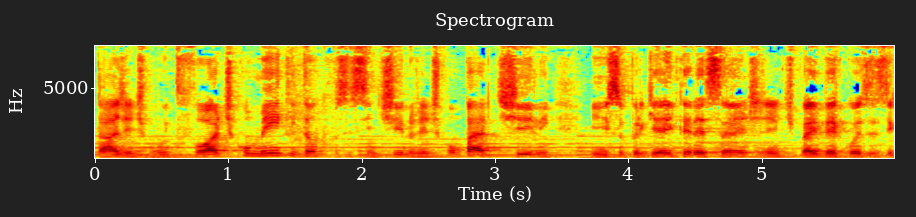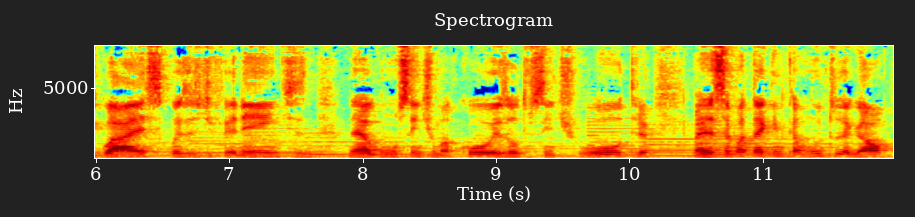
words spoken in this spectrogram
tá, gente? Muito forte. Comentem então o que vocês sentiram, gente. Compartilhem isso, porque é interessante. A gente vai ver coisas iguais, coisas diferentes, né? Alguns sentem uma coisa, outros sentem outra. Mas essa é uma técnica muito legal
